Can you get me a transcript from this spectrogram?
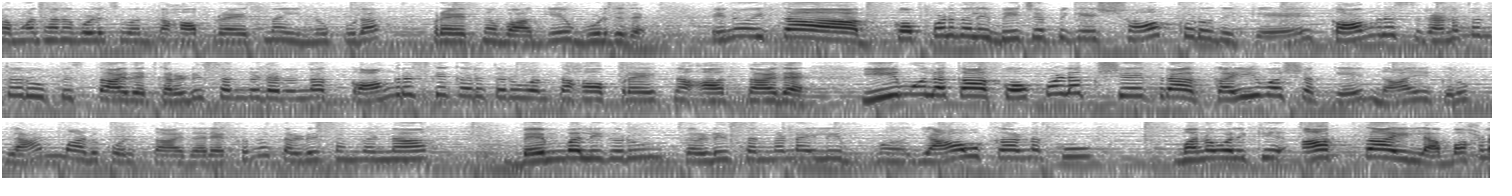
ಸಮಾಧಾನಗೊಳಿಸುವಂತಹ ಪ್ರಯತ್ನ ಇನ್ನೂ ಕೂಡ ಪ್ರಯತ್ನವಾಗಿಯೇ ಉಳಿದಿದೆ. ಇನ್ನು ಇತ್ತ ಕೊಪ್ಪಳದಲ್ಲಿ ಬಿಜೆಪಿಗೆ ಶಾಕ್ ಕೊಡೋದಕ್ಕೆ ಕಾಂಗ್ರೆಸ್ ರಣತಂತ್ರ ರೂಪಿಸ್ತಾ ಇದೆ. ಕರಡಿ ಸಂಗಡರನ್ನ ಕಾಂಗ್ರೆಸ್ಗೆ ಕರೆತರುವಂತಹ ಪ್ರಯತ್ನ ಆಗ್ತಾ ಇದೆ. ಈ ಮೂಲಕ ಕೊಪ್ಪಳ ಕ್ಷೇತ್ರ ಕೈವಶಕ್ಕೆ ನಾಯಕರು ಪ್ಲಾನ್ ಮಾಡಿಕೊಳ್ತಾ ಇದ್ದಾರೆ. ಯಾಕಂದ್ರೆ ಕರಡಿ ಸಂಗಣ್ಣ ಬೆಂಬಲಿಗರು, ಕರಡಿ ಸಂಗಣ್ಣ ಇಲ್ಲಿ ಯಾವ ಕಾರಣಕ್ಕೂ ಮನವೊಲಿಕೆ ಆಗ್ತಾ ಇಲ್ಲ. ಬಹಳ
